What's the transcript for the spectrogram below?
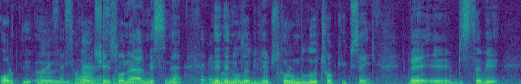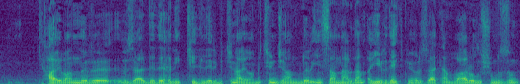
or, e, sona o şey sona ermesine sebep neden olabilir. olabiliyor. Sorumluluğu çok yüksek Evet. ve e, biz tabii hayvanları özelde de hani kedileri bütün hayvan bütün canlıları insanlardan ayırt etmiyoruz. Zaten varoluşumuzun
